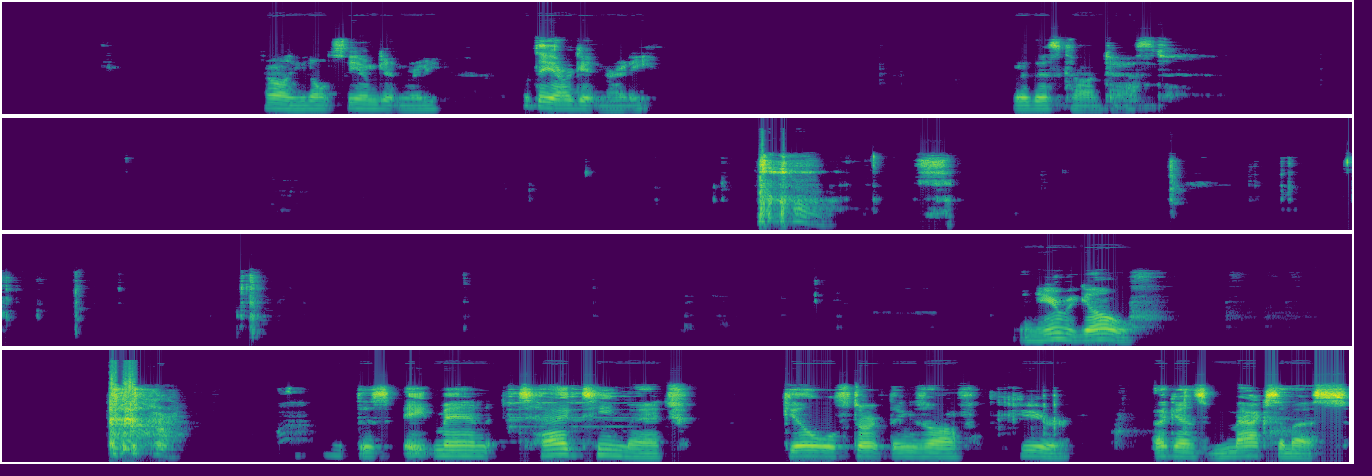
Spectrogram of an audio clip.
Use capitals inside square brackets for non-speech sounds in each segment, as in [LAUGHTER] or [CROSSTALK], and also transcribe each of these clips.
Oh, you don't see them getting ready, but they are getting ready for this contest. [COUGHS] And here we go. [COUGHS] With this eight man tag team match, Gil will start things off here against Maximus.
